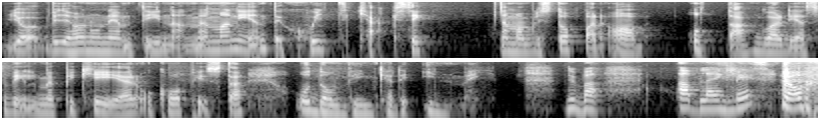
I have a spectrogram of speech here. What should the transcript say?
ja, vi har nog nämnt det innan, men man är inte skitkaxig när man blir stoppad av åtta Guardia Civil med pikéer och k-pistar. Och de vinkade in mig. Du bara, Habla inglés. Ja.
